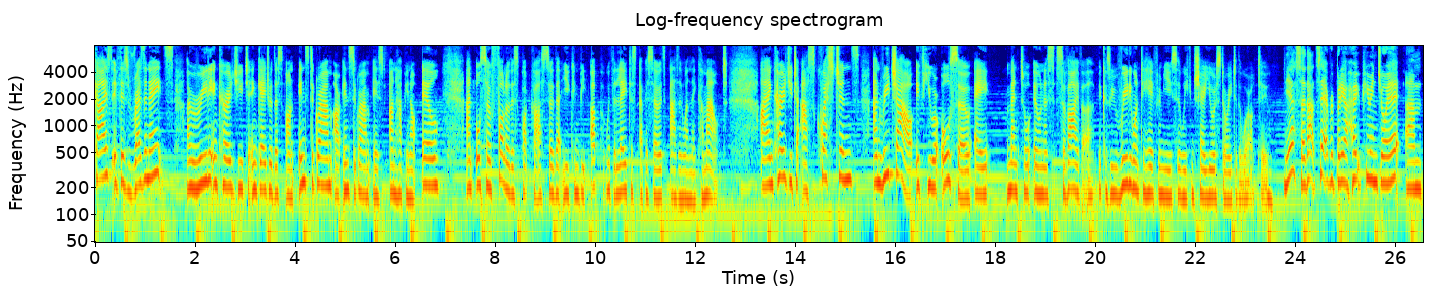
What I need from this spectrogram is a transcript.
Guys, if this resonates, I really encourage you to engage with us on Instagram. Our Instagram is unhappy not ill. And also follow this podcast so that you can be up with the latest episodes as and when they come out. I encourage you to ask questions and reach out if you are also a mental illness survivor because we really want to hear from you so we can share your story to the world too. Yeah, so that's it, everybody. I hope you enjoy it. Um,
